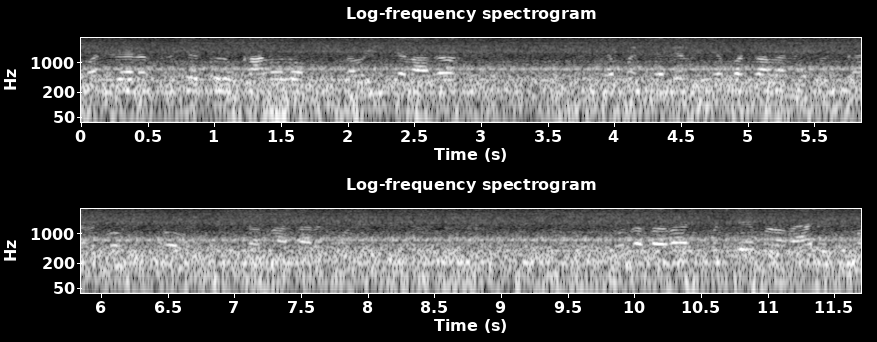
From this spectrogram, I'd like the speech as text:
పదివేల కృషకులు కాలువలో ప్రవహించేలాగా చెప్పని చర్యలు చేపట్టాలనేటువంటి కార్యక్రమంలో ధర్నా కార్యక్రమం ద్వారా ఇప్పటికే మన రాయలసీమ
